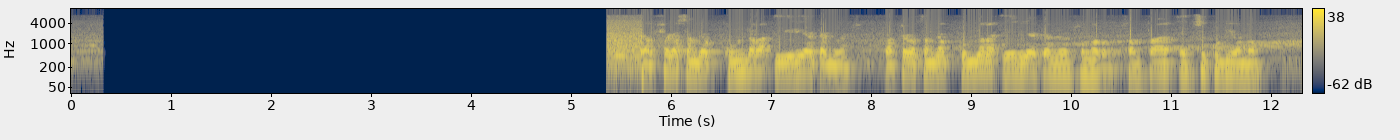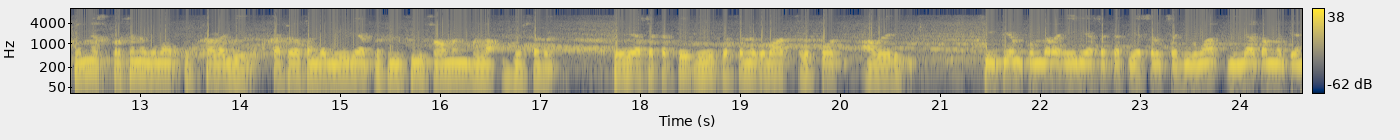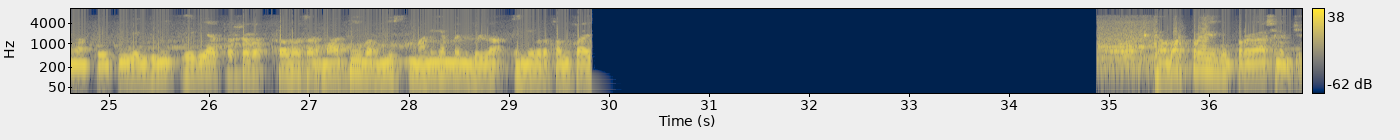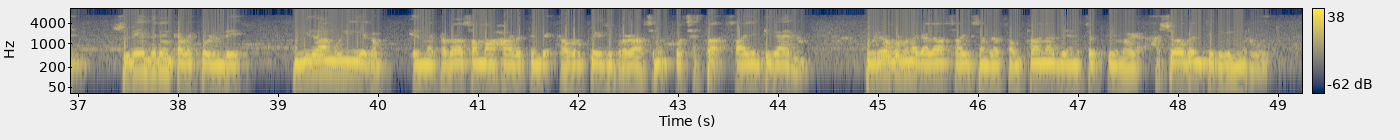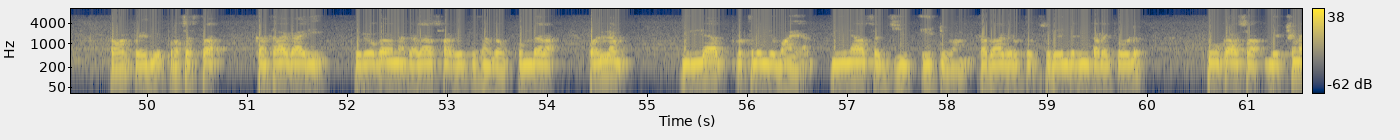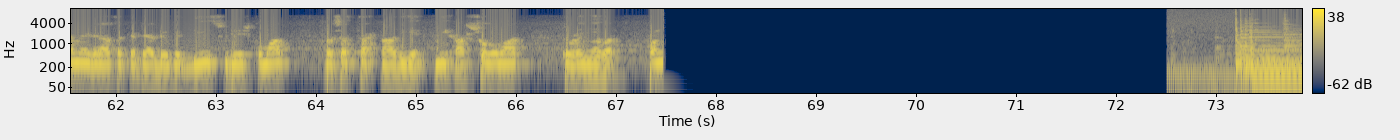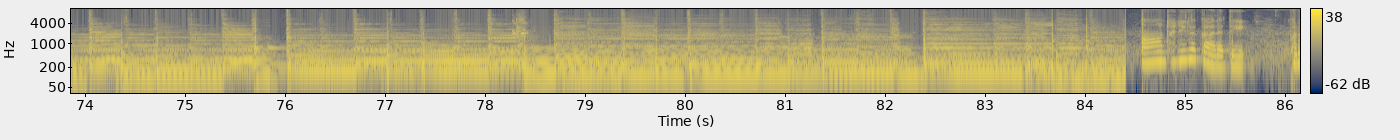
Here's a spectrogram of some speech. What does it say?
കർഷക സംഘം കുണ്ടറ ഏരിയ കൺവെൻഷൻ. കർഷക സംഘം കുണ്ടറ ഏരിയ കൺവെൻഷൻ നടന്നു സംസ്ഥാന എക്സിക്യൂട്ടീവ് അംഗം എൻ എസ് പ്രസന്നകുമാർ ഉദ്ഘാടനം ചെയ്തു. കർഷക സംഘം ഏരിയ പ്രസിഡന്റ് സി സോമൻപിള്ള അധ്യക്ഷത. Area secretary V Prasannakumar report അവതരിപ്പിച്ചു. C P M Kundara area secretary S L Sajikumar ജില്ലാ കമ്മിറ്റി അംഗം K P Ranjini area treasurer professor Mathew Varghese Manikandan Pillai എന്നിവർ സംസാരിച്ചു കവർ പ്രയോഗ പ്രകാശനം ചെയ്തു. സുരേന്ദ്രൻ കടക്കോളിന്റെ ഗീതാങ്കുലീയകം എന്ന കഥാസമാഹാരത്തിന്റെ കവർ പേജ് പ്രകാശനം പ്രശസ്ത സാഹിത്യകാരനും പുരോഗമന കലാസാഹിത്യ സംഘം സംസ്ഥാന ജനറൽ സെക്രട്ടറിയുമായ അശോകൻ ചെരുവിൽ നിർവഹിച്ചു. കവർ പേജ് പ്രശസ്ത കഥാകാരി പുരോഗമന കലാസാഹിത്യ സംഘം കുണ്ടറ കൊല്ലം ജില്ലാ പ്രസിഡന്റുമായ മീന സജീവ് ഏറ്റുവാണ് കഥാകൃത്ത് സുരേന്ദ്രൻ കടക്കോട് ദക്ഷിണ മേഖലാ secretary advocate D Suresh Kumar പ്രശസ്ത കാതികൻ വി ഹർഷകുമാർ തുടങ്ങിയവർ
